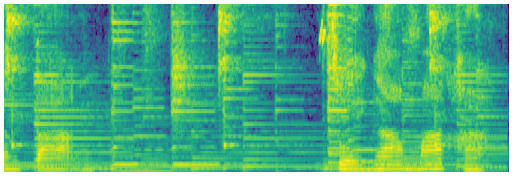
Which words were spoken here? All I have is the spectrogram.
ต่างๆ สวยงามมากค่ะ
